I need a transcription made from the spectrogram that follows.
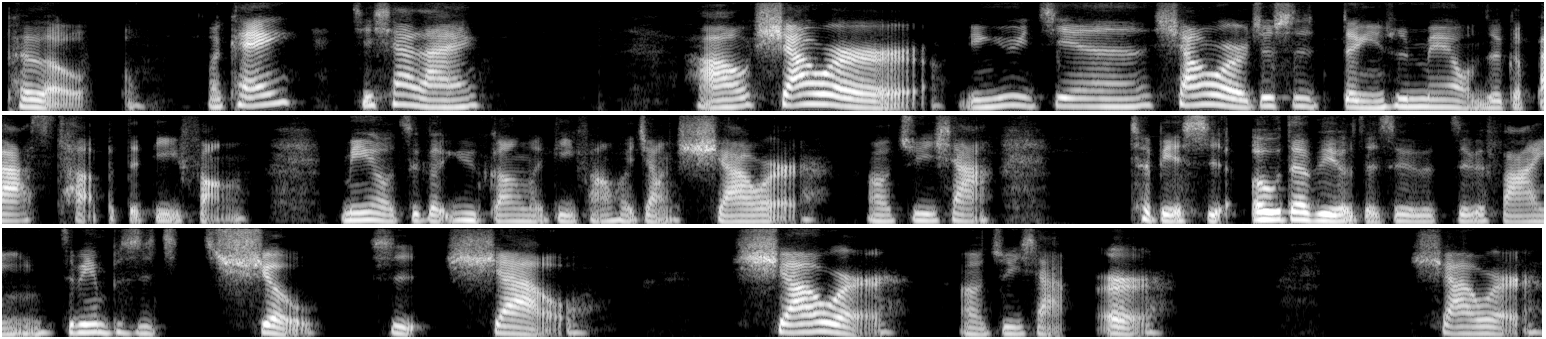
pillow，OK，接下来好 shower 淋浴间，shower 就是等于是没有这个 bathtub 的地方，没有这个浴缸的地方会讲 shower，然后注意一下。特别是 o w 的这个这个发音，这边不是 show 是 shower，shower 啊，注意一下 r shower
